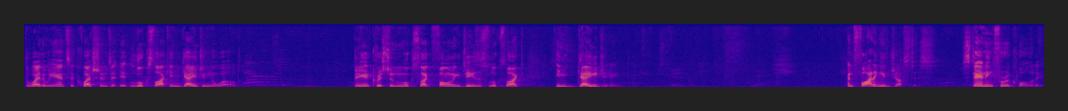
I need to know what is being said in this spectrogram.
the way that we answer questions. It, it looks like engaging the world. Being a Christian looks like following Jesus, looks like engaging and fighting injustice, standing for equality,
